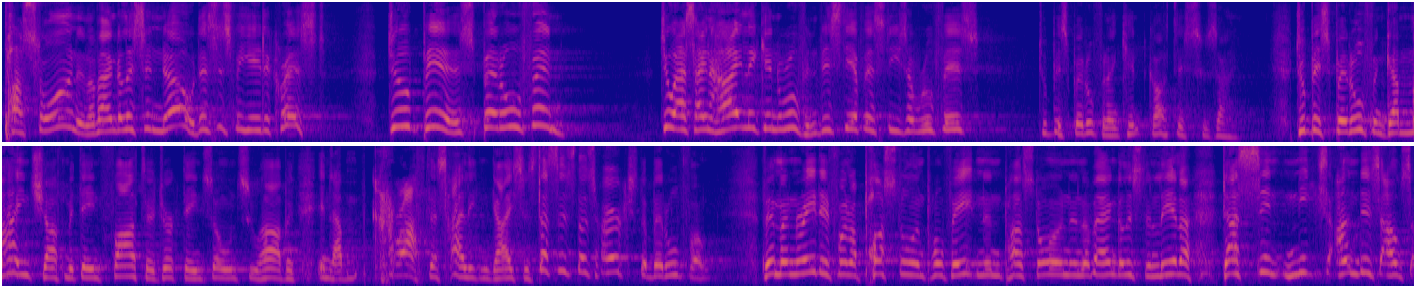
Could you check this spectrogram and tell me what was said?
Pastoren und Evangelisten? No, das ist für jeder Christ. Du bist berufen. Du hast einen heiligen Ruf. Und wisst ihr, was dieser Ruf ist? Du bist berufen, ein Kind Gottes zu sein. Du bist berufen, Gemeinschaft mit dem Vater durch den Sohn zu haben, in der Kraft des Heiligen Geistes. Das ist das höchste Berufung. Wenn man redet von Aposteln, Propheten, und Pastoren, und Evangelisten, Lehrer, das sind nichts anderes als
